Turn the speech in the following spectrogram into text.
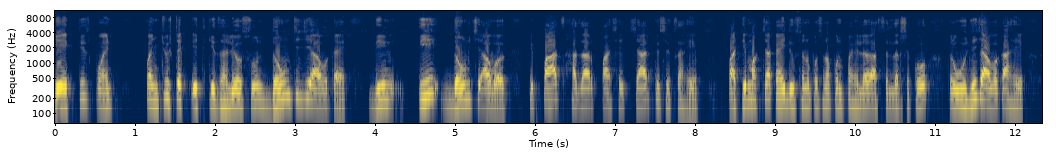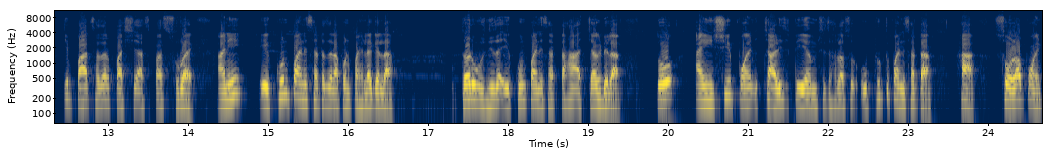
ही एकतीस पॉईंट पंचवीस टक्के इतकी झाली असून दौंडची जी आवक आहे दिन ती दौंडची आवक ही पाच हजार पाचशे चार क्युसेक्स आहे. पाठीमागच्या काही दिवसांपासून आपण पाहिलं असेल दर्शक हो तर उजनीची आवक आहे ती पाच हजार पाचशे आसपास सुरू आहे. आणि एकूण पाणीसाठा जर आपण पाहायला गेला तर उजनीचा एकूण पाणीसाठा हा आजच्या घडीला तो ऐंशी पॉईंट चाळीस टी एम सी झाला असून उपयुक्त पाणीसाठा हा सोळा पॉईंट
